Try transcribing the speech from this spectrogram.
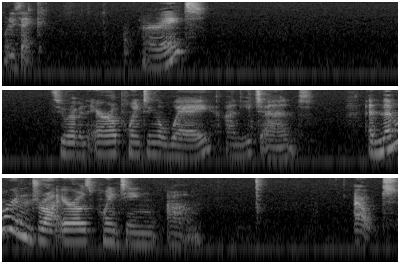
What do you think? All right. So you have an arrow pointing away on each end. And then we're going to draw arrows pointing um, out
